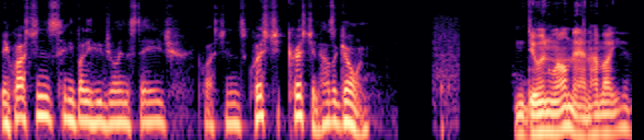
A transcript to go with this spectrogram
Any questions? Anybody who joined the stage? Questions? Christian, Christian, how's it going? Doing well, man. How about you?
